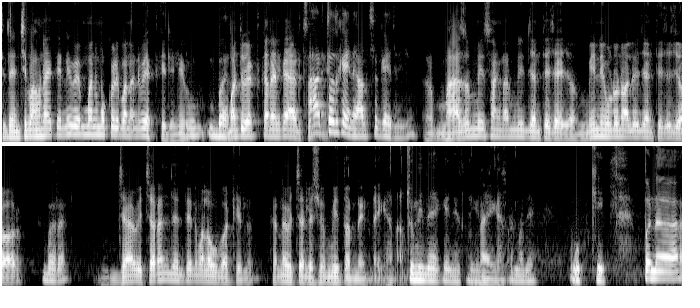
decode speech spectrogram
ती त्यांची भावना आहे त्यांनी मन मोकळेपणाने व्यक्त केलेली आहे. बरं. मत व्यक्त करायला काय अडचण नाही. अडचण काही नाही अडचण काही नाही. माझं मी सांगणार मी जनतेच्या ह्याच्यावर मी निवडून आलो जनतेच्या जीवावर. बरं. ज्या विचारांनी जनतेने मला उभा केलं त्यांना विचारल्याशिवाय मी तर निर्णय घेणार. तुम्ही नाही काही निर्णय घेतला नाही घेणार. त्याच्यामध्ये. ओके. पण अं,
